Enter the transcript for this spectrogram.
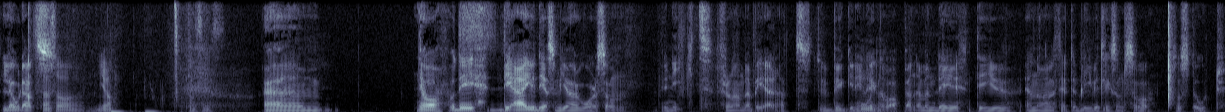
Loadouts. sen så, ja. Precis. Ehm, ja, och det, det är ju det som gör Warzone unikt från andra BR. Att du bygger dina Oh, egna vapen. Ja, men det, det är ju en av anledningarna till att det blivit liksom så, så stort.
